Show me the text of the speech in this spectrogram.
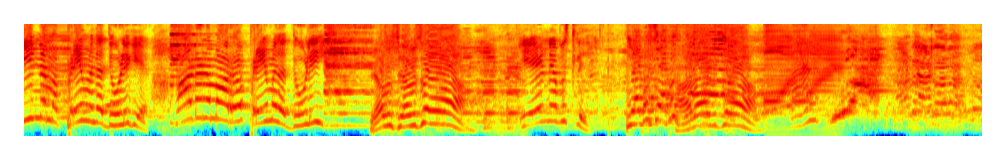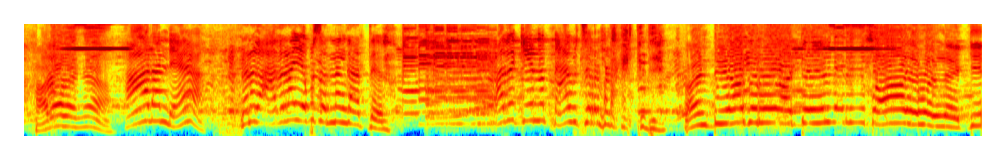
ಈ ನಮ್ಮ ಪ್ರೇಮದ ಧೂಳಿಗೆ ಹಾಡೋಣ ಮಾರೋ ಪ್ರೇಮದ ಧೂಳಿ. ಎಬ್ಸ ಎಬ್ಸ. ಏನ್ ಎಬಸ್ಲಿ ಹಾಡ ಹಾಡಾಗ ಹಾಡಂದೆ? ನನಗೆ ಅದನ್ನ ಎಬಸ್ ಅಂದಂಗ ಆತ. ಅದಕ್ಕೇನು ನಾ ವಿಚಾರ ಮಾಡಕತ್ತಿದ್ದೆ ಅಂಟಿಯಾದರೂ ಅಡ್ಡ ಇಲ್ಲರಿ ಬಾಳ ಒಳ್ಳಕಿ.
